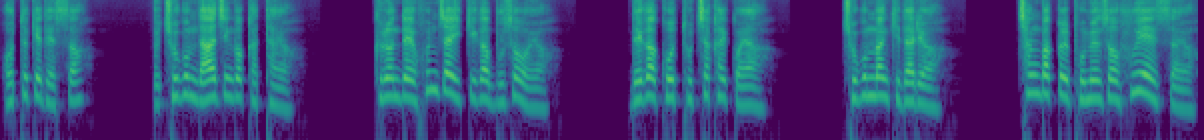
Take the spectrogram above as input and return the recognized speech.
어떻게 됐어? 조금 나아진 것 같아요. 그런데 혼자 있기가 무서워요. 내가 곧 도착할 거야. 조금만 기다려. 창밖을 보면서 후회했어요.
